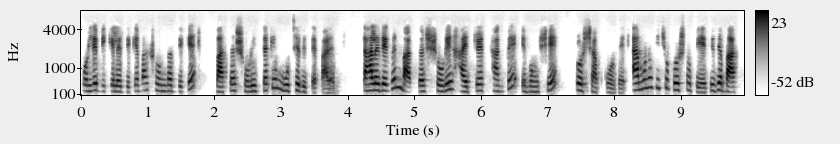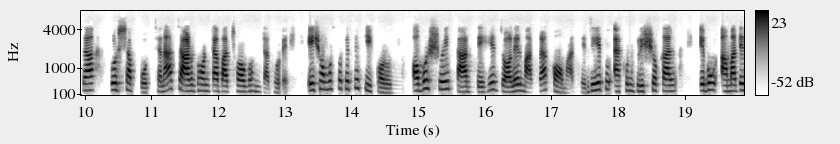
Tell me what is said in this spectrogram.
পড়লে বিকেলের দিকে বা সন্ধ্যার দিকে বাচ্চার শরীরটাকে মুছে দিতে পারেন। তাহলে দেখবেন বাচ্চার শরীর হাইড্রেট থাকবে এবং সে প্রস্রাব করবে। এমনও কিছু প্রশ্ন পেয়েছি যে বাচ্চা প্রস্রাব করছে না চার ঘণ্টা বা ছ ঘণ্টা ধরে। এই সমস্ত ক্ষেত্রে কি করণীয়? অবশ্যই তার দেহে জলের মাত্রা কম আছে। যেহেতু এখন গ্রীষ্মকাল এবং আমাদের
